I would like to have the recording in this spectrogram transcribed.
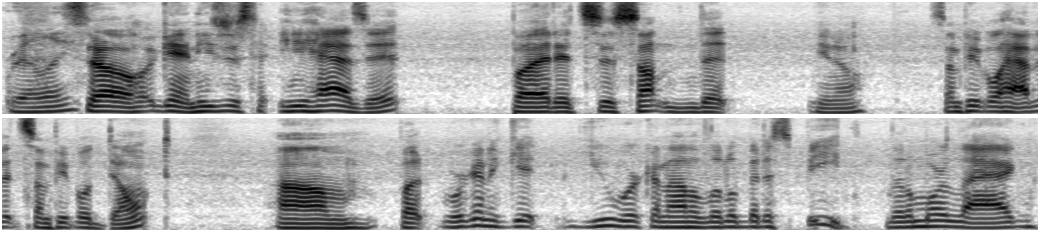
Really? So again, he's just he has it, but it's just something that you know some people have it, some people don't. Um, but we're gonna get you working on a little bit of speed, a little more lag, a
